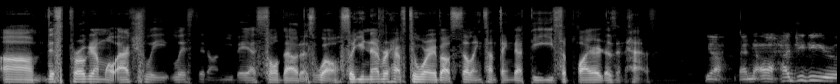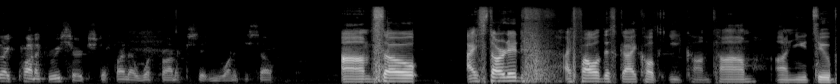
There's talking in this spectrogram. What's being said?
um, this program will actually list it on eBay as sold out as well. So you never have to worry about selling something that the supplier doesn't have. Yeah, and uh, how'd you do your like product research to find out what products that you wanted to sell? Um, so I started. I followed this guy called Ecom Tom on YouTube.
